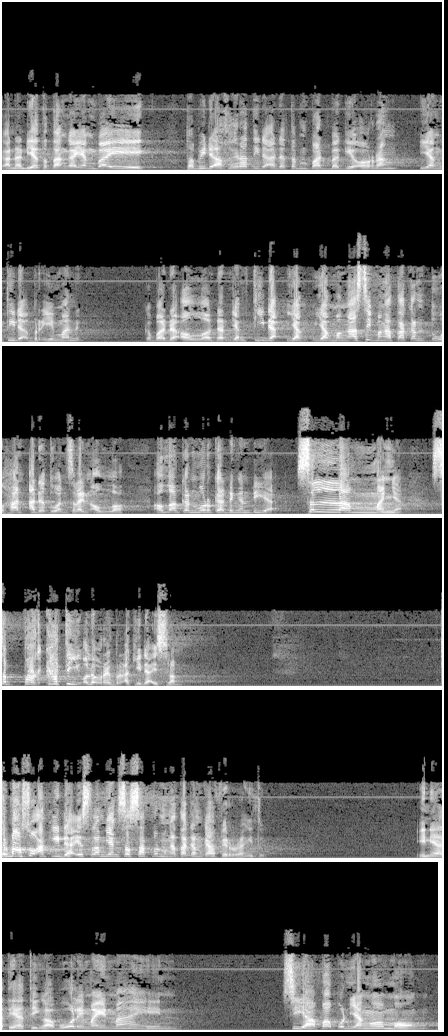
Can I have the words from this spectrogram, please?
karena dia tetangga yang baik. Tapi di akhirat tidak ada tempat bagi orang yang tidak beriman kepada Allah dan yang tidak yang yang mengasih mengatakan Tuhan ada Tuhan selain Allah. Allah akan murka dengan dia selamanya sepakati oleh orang yang berakidah Islam. Termasuk akidah Islam yang sesat pun mengatakan kafir orang itu ini hati-hati nggak boleh main-main siapa pun yang ngomong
